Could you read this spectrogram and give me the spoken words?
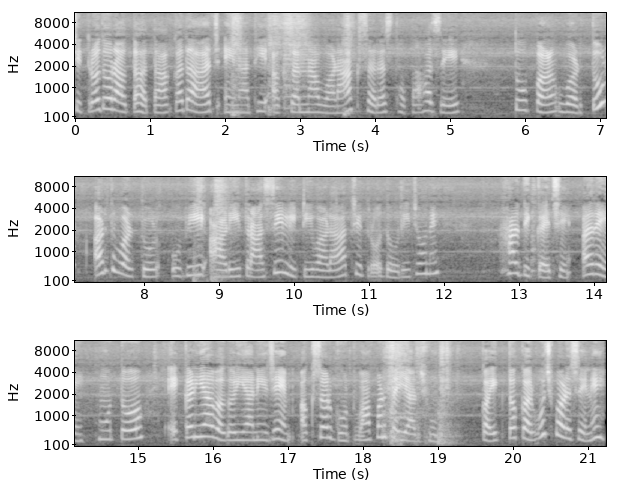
ચિત્રો દોરાવતા હતા. કદાચ એનાથી અક્ષરના વળાંક સરસ થતા હશે. તું પણ વર્તુળ, અર્ધવર્તુળ ઊભી આડી ત્રાસી લીટીવાળા ચિત્રો દોરી જો ને. હાર્દિક કહે છે, અરે, હું તો એકડિયા બગડિયાની જેમ અક્ષર ગૂંટવા પણ તૈયાર છું. કંઈક તો કરવું જ પડશે ને.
